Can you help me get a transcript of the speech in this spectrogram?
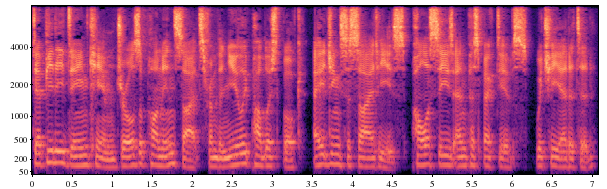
Deputy Dean Kim draws upon insights from the newly published book Aging Societies Policies and Perspectives, which he edited.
